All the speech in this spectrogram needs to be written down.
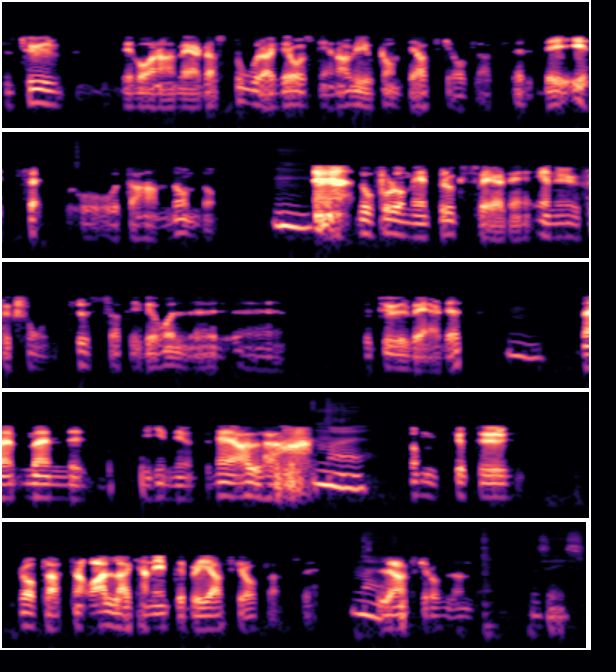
kulturbevarandevärda stora gravstenar har vi gjort om till askgravplatser. Det är ett sätt att, att ta hand om dem. Mm. Då får de ett bruksvärde, en ur-funktion plus att vi behåller eh, kulturvärdet. Mm. Men, men vi hinner ju inte med alla Nej, de kulturgravplatserna och alla kan inte bli askgravplatser eller precis.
